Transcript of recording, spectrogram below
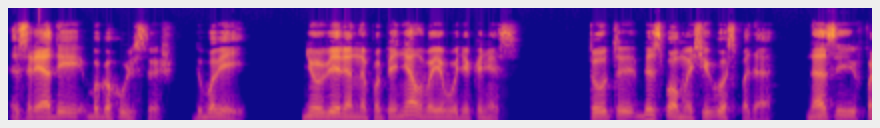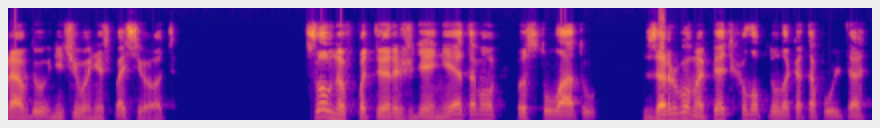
Зря ты богохульствуешь, дубовей, неуверенно попенял воеводе князь. Тут без помощи Господа нас и вправду ничего не спасет. Словно в подтверждение этому постулату, за рвом опять хлопнула катапульта,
